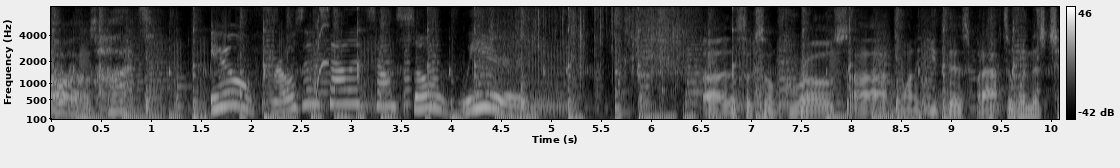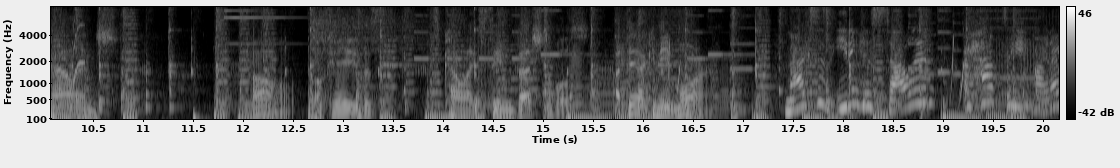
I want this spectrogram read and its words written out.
Oh, that was hot. Ew, frozen salad sounds so weird. Uh, this looks so gross. Uh, I don't want to eat this, but I have to win this challenge. Oh, okay. This it's kind of like steamed vegetables. I think I can eat more. Max is eating his salad? I have to eat mine. I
